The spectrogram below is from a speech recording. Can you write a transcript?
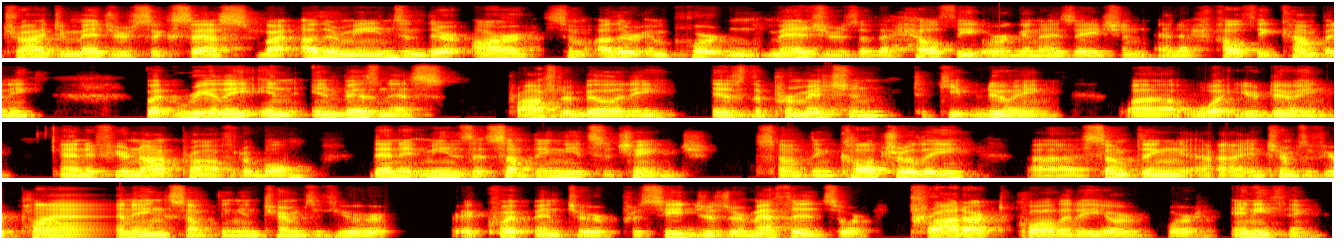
try to measure success by other means. And there are some other important measures of a healthy organization and a healthy company. But really, in, in business, profitability is the permission to keep doing uh, what you're doing. And if you're not profitable, then it means that something needs to change something culturally, uh, something uh, in terms of your planning, something in terms of your equipment or procedures or methods or product quality or, or anything.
